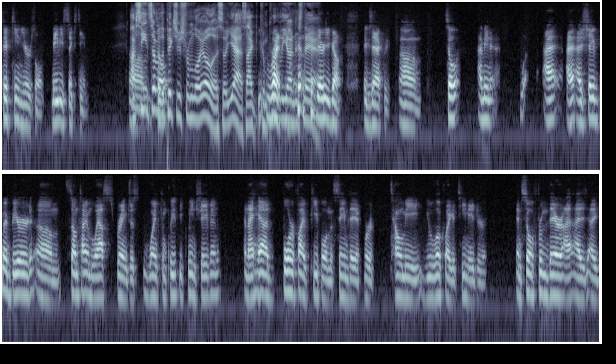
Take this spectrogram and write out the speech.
15 years old, maybe 16. I've um, seen some so, of the pictures from Loyola, so yes, I completely right. understand. there you go, exactly. Um, so, I mean, I, I, I shaved my beard um, sometime last spring, just went completely clean shaven, and I had four or five people in the same day at work tell me you look like a teenager, and so from there I, I, I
